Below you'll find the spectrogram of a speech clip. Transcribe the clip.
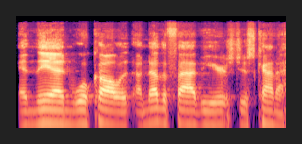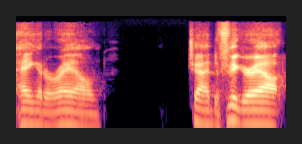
and then we'll call it another five years just kind of hanging around trying to figure out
